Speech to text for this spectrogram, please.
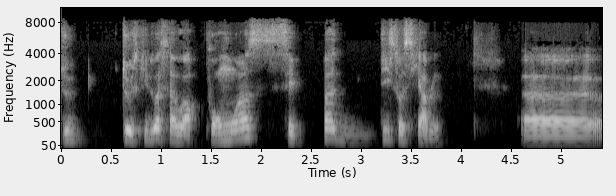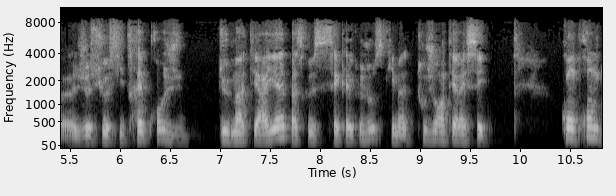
de, de, ce qu'il doit savoir. Pour moi, c'est pas dissociable. Euh, je suis aussi très proche du matériel parce que c'est quelque chose qui m'a toujours intéressé. Comprendre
